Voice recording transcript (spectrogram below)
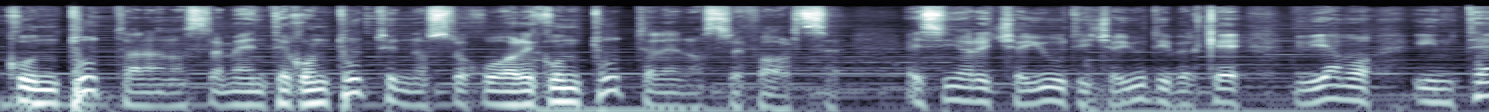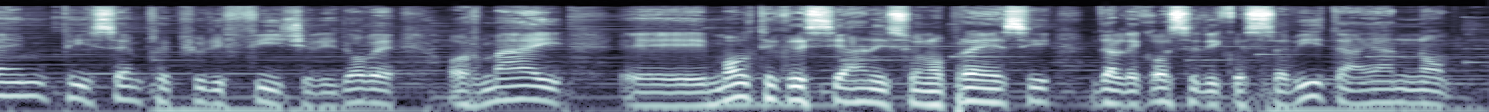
con tutta la nostra mente, con tutto il nostro cuore, con tutte le nostre forze. E il Signore ci aiuti, ci aiuti perché viviamo in tempi sempre più difficili dove ormai eh, molti cristiani sono presi dalle cose di questa vita e hanno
